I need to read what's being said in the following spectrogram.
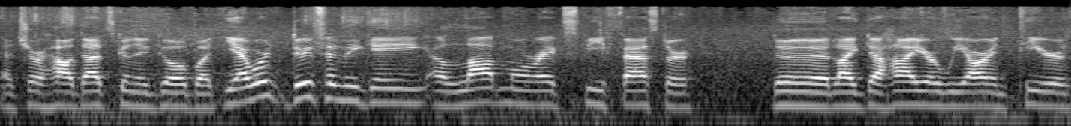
Not sure how that's gonna go, but yeah, we're definitely gaining a lot more XP faster. The like the higher we are in tiers.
